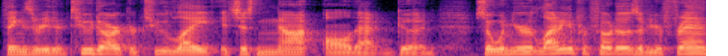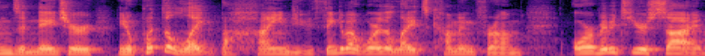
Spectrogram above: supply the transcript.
Things are either too dark or too light. It's just not all that good. So when you're lining up for photos of your friends and nature, you know, put the light behind you. Think about where the light's coming from or maybe to your side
